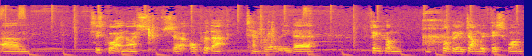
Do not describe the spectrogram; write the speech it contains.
Um, this is quite a nice shirt. I'll put that temporarily there. I think I'm probably done with this one.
